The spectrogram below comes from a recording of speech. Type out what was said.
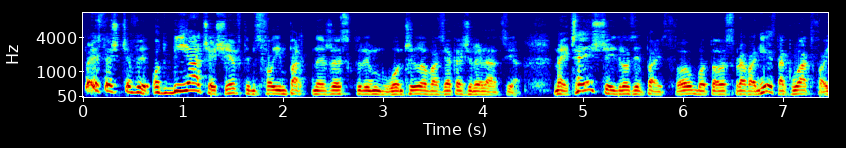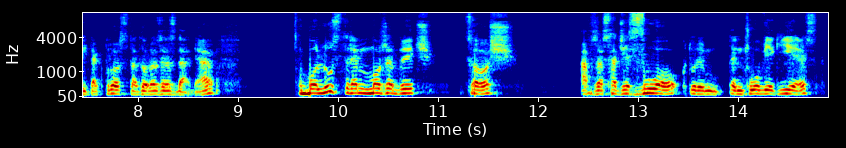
To jesteście wy. Odbijacie się w tym swoim partnerze, z którym łączyła was jakaś relacja. Najczęściej, drodzy Państwo, bo to sprawa nie jest tak łatwa i tak prosta do rozeznania, bo lustrem może być coś, a w zasadzie zło, którym ten człowiek jest,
